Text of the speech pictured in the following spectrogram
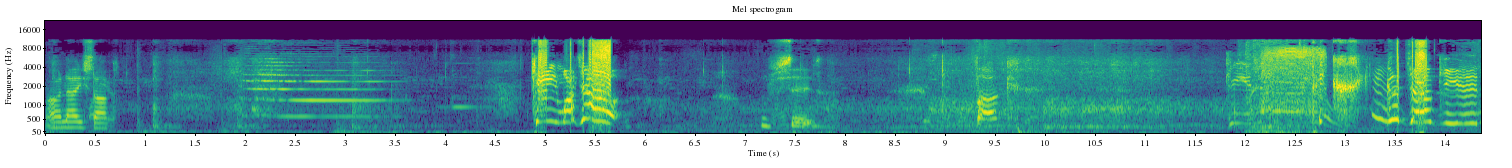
Oh, now he stopped. Oh shit. Fuck. Good job, Keaton.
